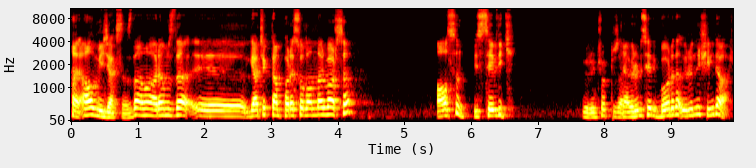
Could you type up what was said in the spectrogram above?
hani almayacaksınız da ama aramızda e, gerçekten parası olanlar varsa alsın. Biz sevdik. Ürün çok güzel. Yani ürünü sevdik. Bu arada ürünün şeyi de var.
